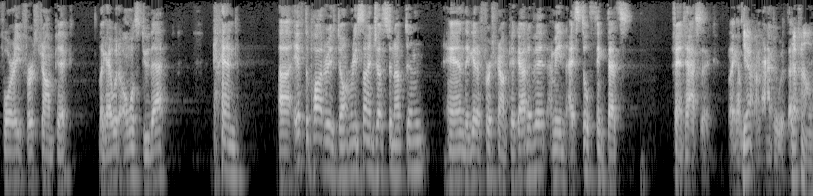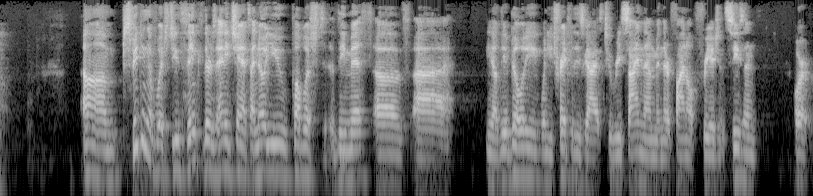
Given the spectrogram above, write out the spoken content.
for a first round pick. Like I would almost do that. And uh, if the Padres don't re-sign Justin Upton and they get a first round pick out of it, I mean, I still think that's fantastic. Like I'm, Yeah, I'm happy with that. Definitely. Um, speaking of which, do you think there's any chance? I know you published the myth of, uh, you know, the ability when you trade for these guys to re-sign them in their final free agent season or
